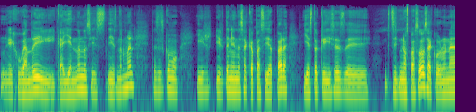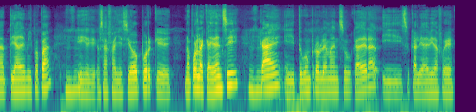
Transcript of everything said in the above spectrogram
eh, jugando y, cayéndonos y es, y es normal. Entonces es como ir, ir teniendo esa capacidad para. Y esto que dices de... Nos pasó, o sea, con una tía de mi papá, y, o sea, falleció porque no por la caída en sí, cae y tuvo un problema en su cadera y su calidad de vida fue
